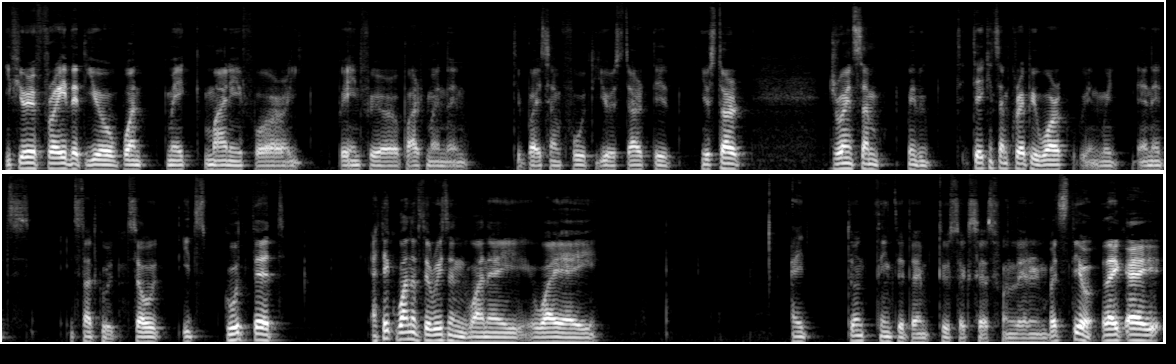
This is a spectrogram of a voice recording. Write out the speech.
if you're afraid that you won't make money for paying for your apartment and to buy some food you started you start drawing some maybe taking some crappy work and it's it's not good. So it's good that I think one of the reasons why I why I I don't think that I'm too successful in lettering, but still, like I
